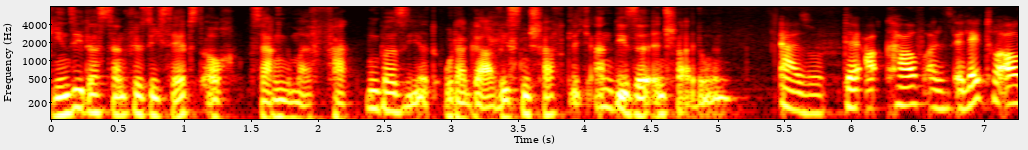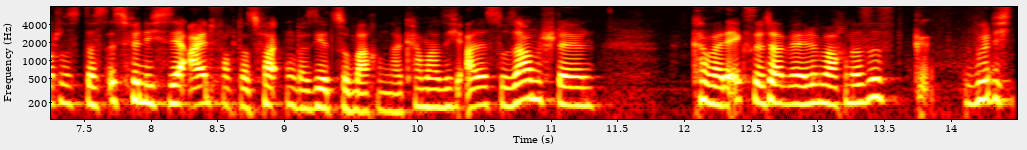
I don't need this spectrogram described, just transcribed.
gehen Sie das dann für sich selbst auch, sagen wir mal, faktenbasiert oder gar wissenschaftlich an, diese Entscheidungen? Also der Kauf eines Elektroautos, das ist, finde ich, sehr einfach, das faktenbasiert zu machen. Da kann man sich alles zusammenstellen, kann man eine Excel-Tabelle machen. Das ist, würde ich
